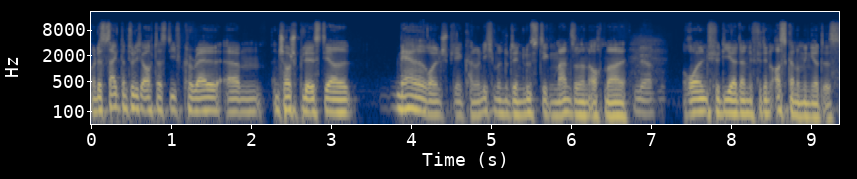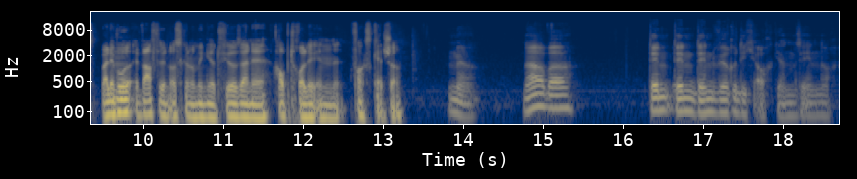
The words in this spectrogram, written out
Und das zeigt natürlich auch, dass Steve Carell ähm, ein Schauspieler ist, der mehrere Rollen spielen kann und nicht immer nur den lustigen Mann, sondern auch mal ja. Rollen, für die er dann für den Oscar nominiert ist. Weil er, mhm. wohl, er war für den Oscar nominiert für seine Hauptrolle in Foxcatcher. Ja. Na, aber den, den, den würde ich auch gern sehen noch.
